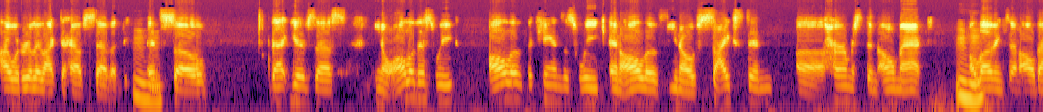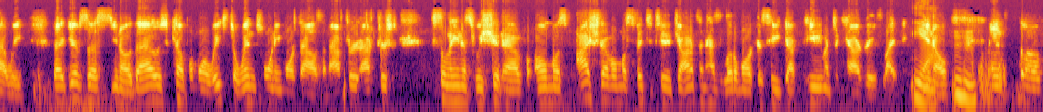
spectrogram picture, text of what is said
I would really like to have 70. Mhm. And so that gives us, you know, all of this week, all of the Kansas week, and all of, you know, Sykeston, uh, Hermiston, Omak, a Mhm. Lovington all that week. That gives us, you know, those couple more weeks to win twenty more thousand. After after Salinas, we should have almost. I should have almost fifty two. Jonathan has a little more because he got he went to Calgary with Lightning. Yeah. You know, Mhm. and so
